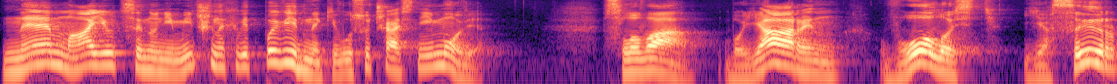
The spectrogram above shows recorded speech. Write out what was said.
не мають синонімічних відповідників у сучасній мові. Слова боярин, волость, ясир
